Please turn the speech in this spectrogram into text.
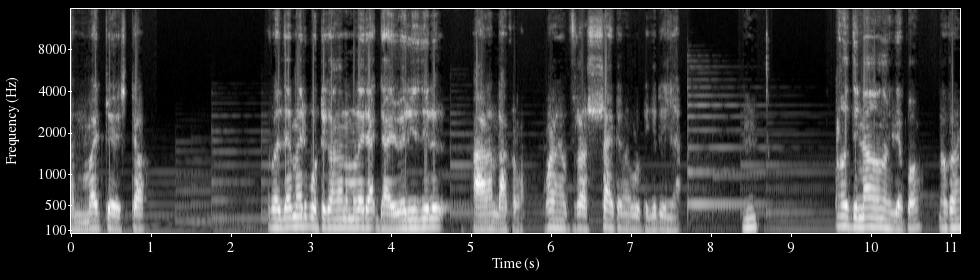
എമ്മ ടേസ്റ്റാ അപ്പൊ ഇതേമാതിരി പൊട്ടിക്കാൻ നമ്മൾ ജൈവ രീതിയിൽ സാധനം ഉണ്ടാക്കണം. അപ്പോൾ ഫ്രഷ് ആയിട്ട് പൊട്ടിച്ചിട്ട് ചെയ്യാം അത് തിന്നാതൊന്നുമില്ല അപ്പൊ നോക്കാം.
